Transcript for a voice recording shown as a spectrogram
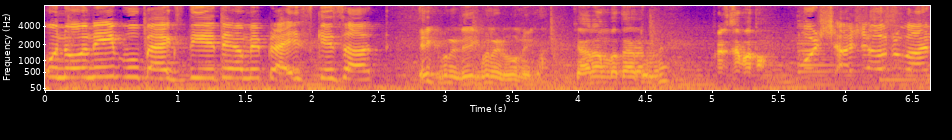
उन्होंने ही वो बैग्स दिए थे हमें प्राइस के साथ। एक मिनट एक मिनट होने का क्या नाम बताया तुमने? फिर से बताओ। और शाशा और रुहान।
